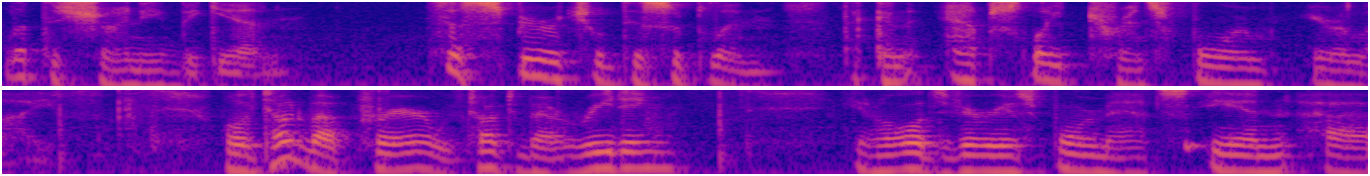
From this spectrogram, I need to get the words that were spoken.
let the shining begin. It's a spiritual discipline that can absolutely transform your life. Well, we've talked about prayer, we've talked about reading in all its various formats. In uh,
